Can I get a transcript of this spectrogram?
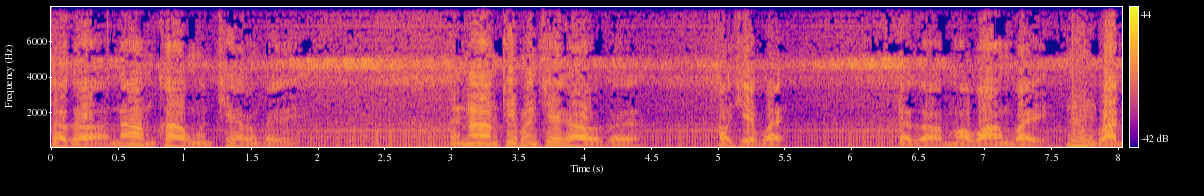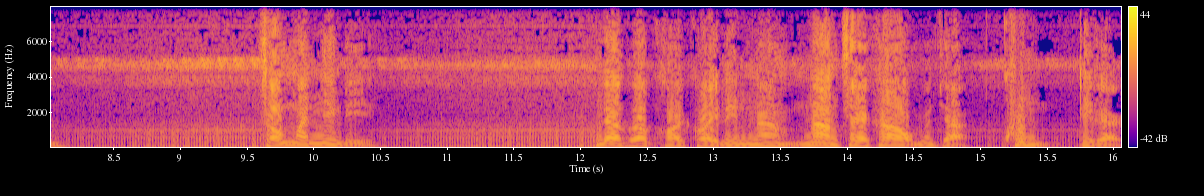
แล้วก็น้ำข้าวมันแช่ลงไปนี่น้ำที่มันแช่ข้าวก็ เอาเก็บไว้ แล้วก็มาวางไว้หนึ่งวัน สองวันยิ่งดี แล้วก็คอยคอยลินน้ำน้ำแช่ข้าวมันจะคุ้นทีแรก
